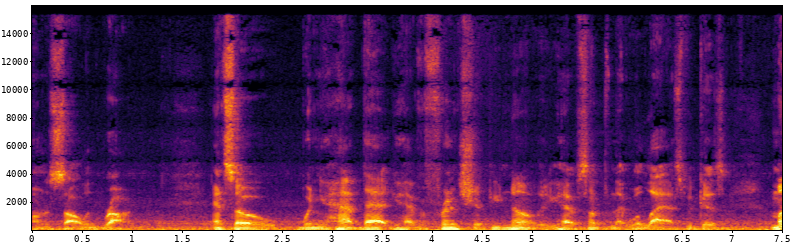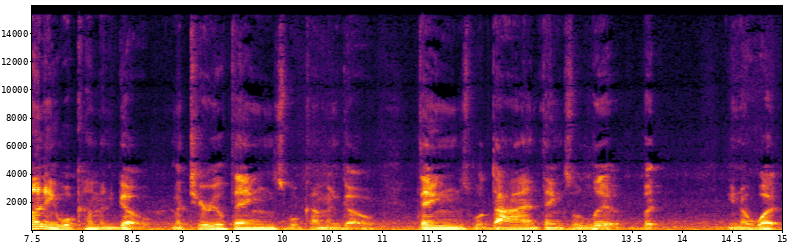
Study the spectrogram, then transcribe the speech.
on a solid rock. And so when you have that, you have a friendship, you know that you have something that will last because money will come and go. Material things will come and go. Things will die and things will live. But you know what?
